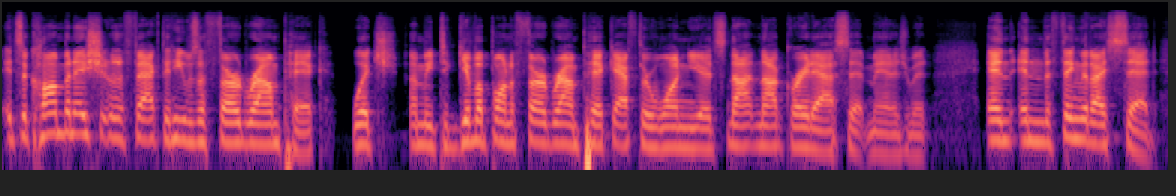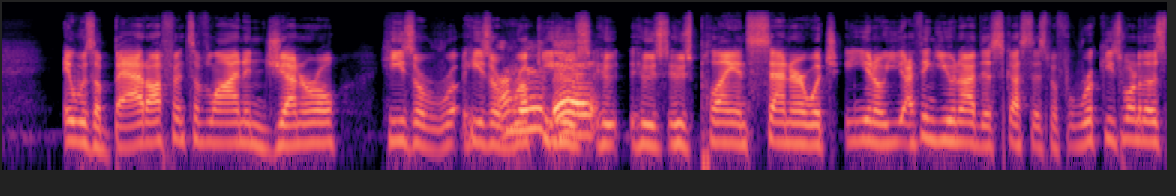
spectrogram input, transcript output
it's a combination of the fact that he was a third round pick, which I mean, to give up on a third round pick after one year, it's not not great asset management. And and the thing that I said, it was a bad offensive line in general He's a he's a I rookie who's, who, who's who's playing center, which you know I think you and I have discussed this before. Rookie's one of those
